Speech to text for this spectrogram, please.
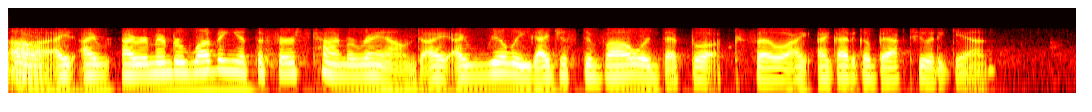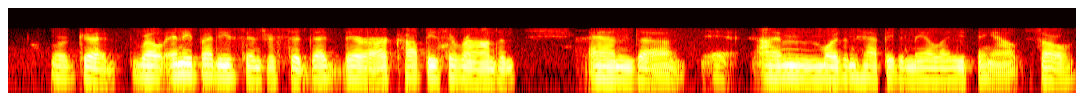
uh. I, I I remember loving it the first time around. I, I really I just devoured that book, so I, I got to go back to it again. Well, good. Well, anybody's interested, that there are copies around, and and uh, I'm more than happy to mail anything out. So,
